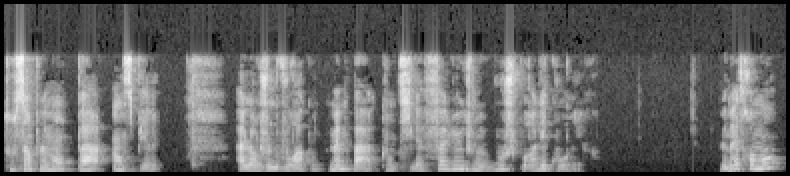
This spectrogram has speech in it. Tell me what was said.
tout simplement pas inspiré. Alors je ne vous raconte même pas quand il a fallu que je me bouge pour aller courir. Le maître mot?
